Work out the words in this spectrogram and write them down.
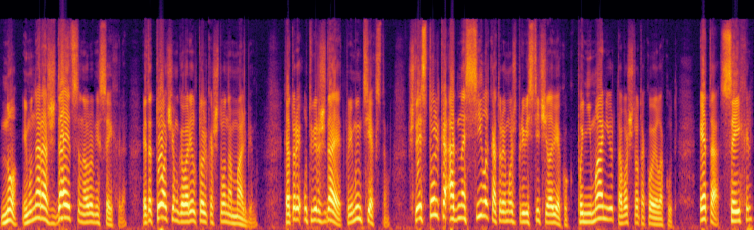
Но иммуна рождается на уровне Сейхеля. Это то, о чем говорил только что нам Мальбим, который утверждает прямым текстом – что есть только одна сила, которая может привести человеку к пониманию того, что такое лакут. Это сейхель,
